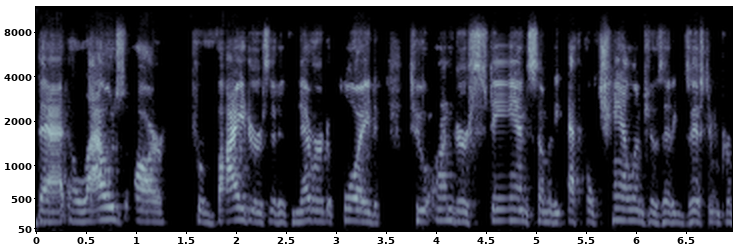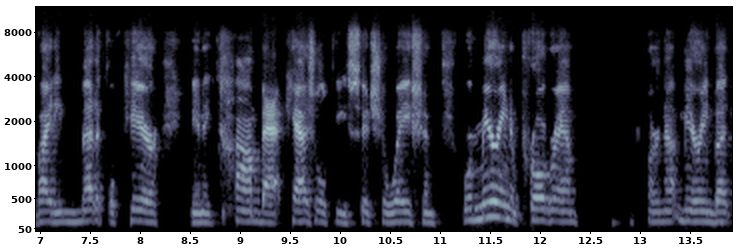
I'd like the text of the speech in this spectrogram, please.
that allows our providers that have never deployed to understand some of the ethical challenges that exist in providing medical care in a combat casualty situation. We're mirroring a program or not mirroring, but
